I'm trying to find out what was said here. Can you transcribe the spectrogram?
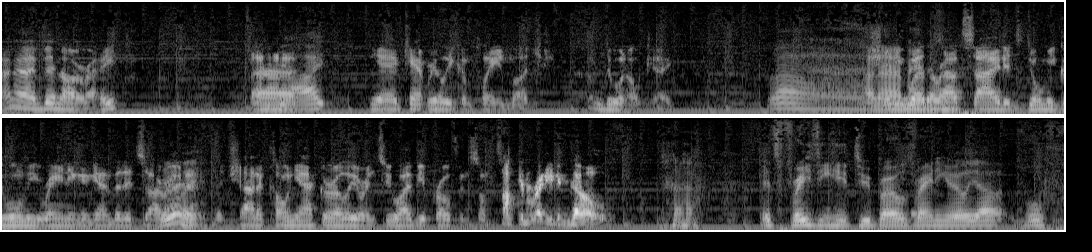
I've been all right. Uh, alright? yeah, can't really complain much. I'm doing okay. Ah, I know, Shitty man. weather outside. It's doomy, gloomy, raining again, but it's all right. Really? I shot a cognac earlier and two ibuprofen, so I'm fucking ready to go. It's freezing here too, bro. It was raining earlier. Oof.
